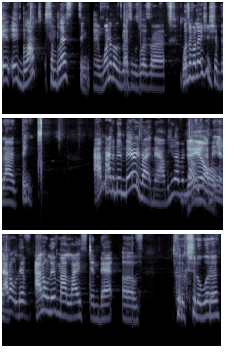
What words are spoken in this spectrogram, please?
it, it blocked some blessings. And one of those blessings was a uh, was a relationship that I think I might have been married right now, but you never know. Damn. I mean, and I don't live I don't live my life in that of coulda, shoulda, woulda.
